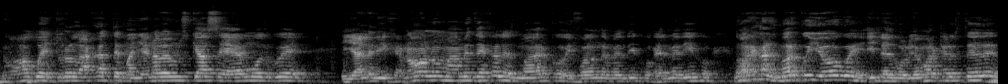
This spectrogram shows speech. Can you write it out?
No, güey, tú relájate, mañana vemos qué hacemos, güey. Y ya le dije, no, no mames, déjales marco. Y fue donde él dijo, él me dijo, no, déjales marco yo, güey. Y les volvió a marcar a ustedes.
